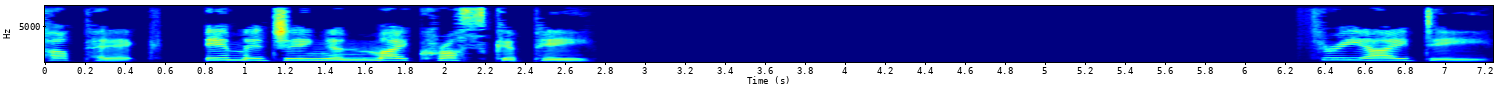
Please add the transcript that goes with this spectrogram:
Topic: Imaging and microscopy. 3ID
